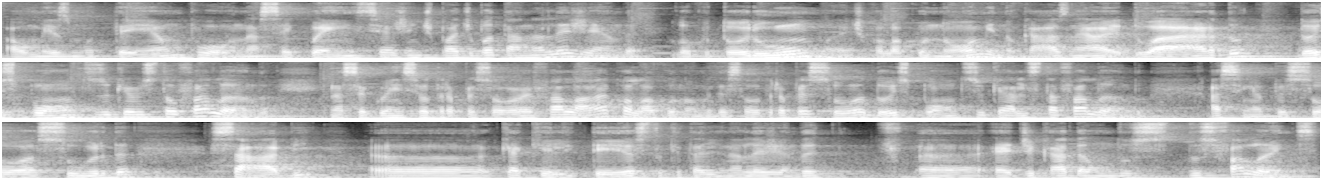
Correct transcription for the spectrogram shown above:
ao mesmo tempo ou na sequência, a gente pode botar na legenda. Locutor 1, a gente coloca o nome, no caso, né? Ah, Eduardo, dois pontos, o que eu estou falando. Na sequência, outra pessoa vai falar, coloca o nome dessa outra pessoa, dois pontos, o que ela está falando. Assim, a pessoa surda sabe uh, que aquele texto que está ali na legenda uh, é de cada um dos, dos falantes.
